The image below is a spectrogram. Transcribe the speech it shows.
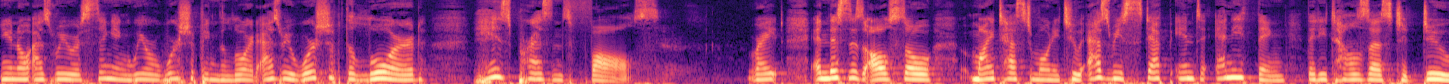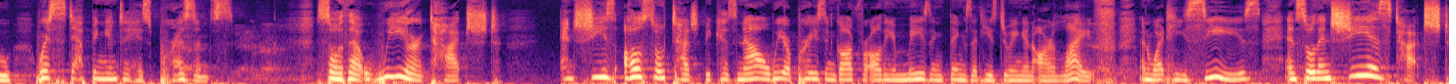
you know, as we were singing, we were worshiping the Lord. As we worship the Lord, His presence falls right? And this is also my testimony too. As we step into anything that He tells us to do, we're stepping into His presence so that we are touched. And she's also touched because now we are praising God for all the amazing things that He's doing in our life and what He sees. And so then she is touched.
